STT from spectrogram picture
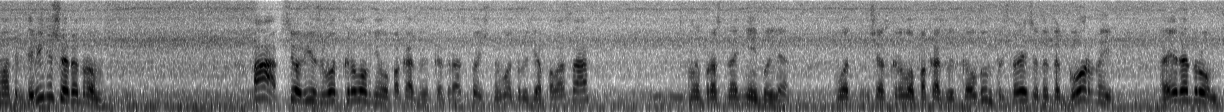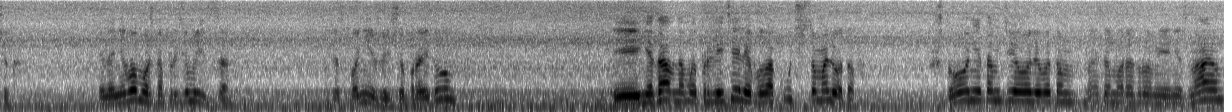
Смотри, ты видишь аэродром? А, все, вижу, вот крыло в него показывает как раз. Точно, вот, друзья, полоса. Мы просто над ней были. Вот сейчас крыло показывает колдун. Представляете, вот это горный аэродромчик. И на него можно приземлиться. Сейчас пониже еще пройду. И недавно мы прилетели, была куча самолетов. Что они там делали в этом, на этом аэродроме, я не знаю.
